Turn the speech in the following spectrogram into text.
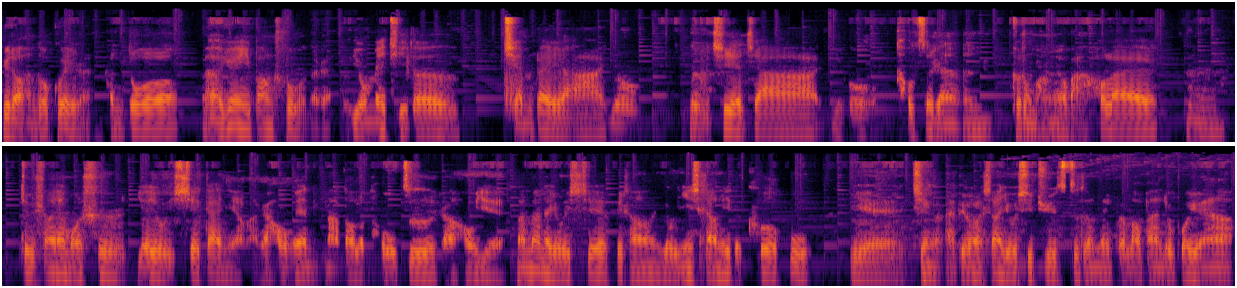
遇到很多贵人，很多呃愿意帮助我的人，有媒体的前辈啊，有有企业家，有投资人，各种朋友吧。后来嗯。这个商业模式也有一些概念了，然后我也拿到了投资，然后也慢慢的有一些非常有影响力的客户也进来，比如说像游戏橘子的那个老板刘博元啊，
